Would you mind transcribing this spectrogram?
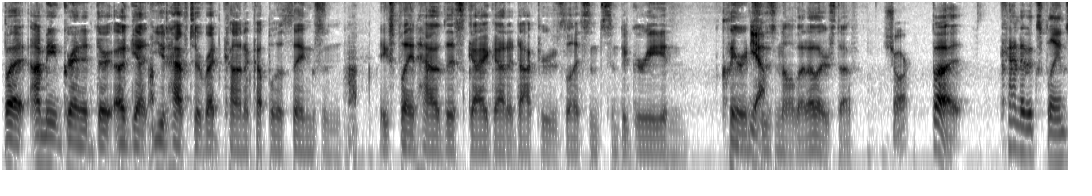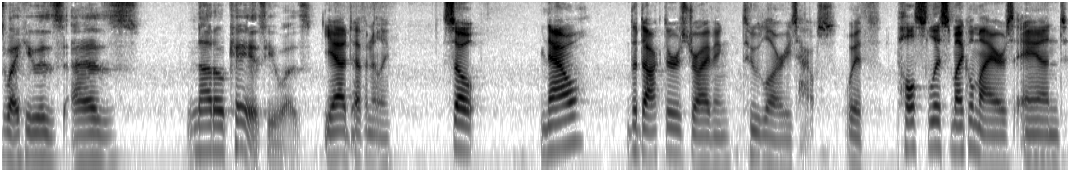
But I mean, granted, there again, you'd have to retcon a couple of things and explain how this guy got a doctor's license and degree and clearances Yeah. and all that other stuff. Sure. But kind of explains why he was as not okay as he was. Yeah, definitely. So now the doctor is driving to Laurie's house with pulseless Michael Myers and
